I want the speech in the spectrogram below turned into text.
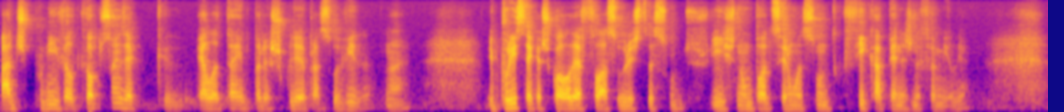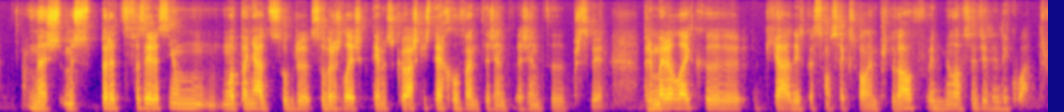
há disponível, que opções é que ela tem para escolher para a sua vida, não é? E por isso é que a escola deve falar sobre estes assuntos e isto não pode ser um assunto que fica apenas na família. Mas, mas para fazer assim um, um, apanhado sobre, sobre as leis que temos, que eu acho que isto é relevante a gente, a gente perceber. A primeira lei que, que há de educação sexual em Portugal foi de 1984.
